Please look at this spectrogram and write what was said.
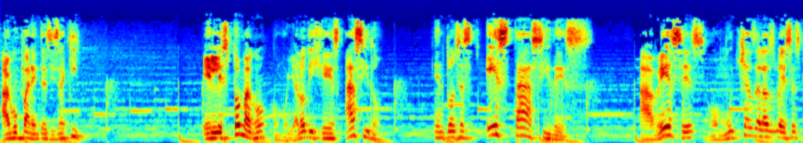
Hago paréntesis aquí. El estómago, como ya lo dije, es ácido. Entonces, esta acidez a veces o muchas de las veces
